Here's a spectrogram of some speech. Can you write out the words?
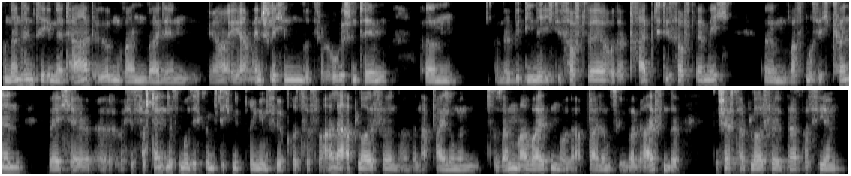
Und dann sind sie in der Tat irgendwann bei den ja, eher menschlichen, soziologischen Themen. Ähm, ne, bediene ich die Software oder treibt die Software mich? Ähm, was muss ich können? Welche, äh, welches Verständnis muss ich künftig mitbringen für prozessuale Abläufe, ne, wenn Abteilungen zusammenarbeiten oder abteilungsübergreifende Geschäftsabläufe da passieren.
